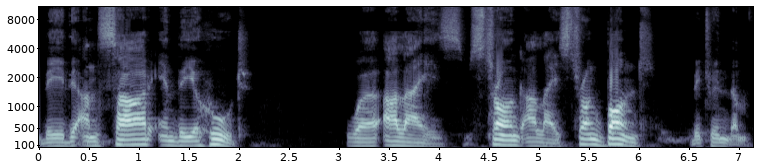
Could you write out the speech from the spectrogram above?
the, the Ansar and the Yahud were allies, strong allies, strong bond between them.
